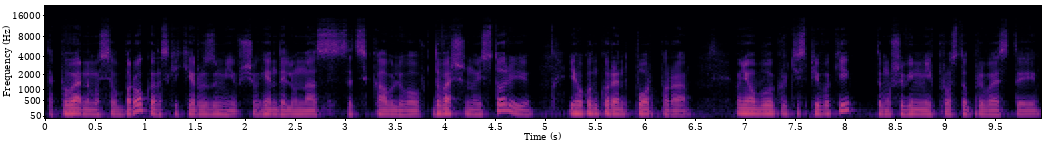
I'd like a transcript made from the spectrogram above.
так повернемося в бароко, наскільки я розумів, що Гендель у нас зацікавлював довершеною історією, його конкурент Порпора, у нього були круті співаки, тому що він міг просто привести.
